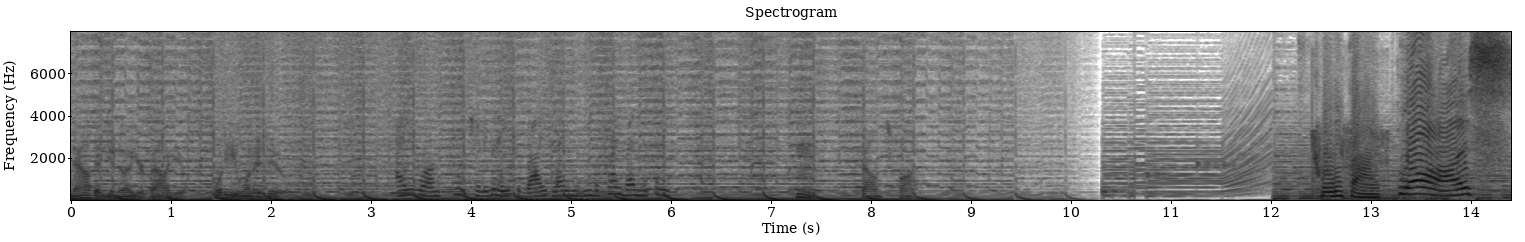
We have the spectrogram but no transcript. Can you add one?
now that you know your value, what do you want to do? I want to celebrate by playing with 5 and 3. Hmm, sounds fun. 25, plus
